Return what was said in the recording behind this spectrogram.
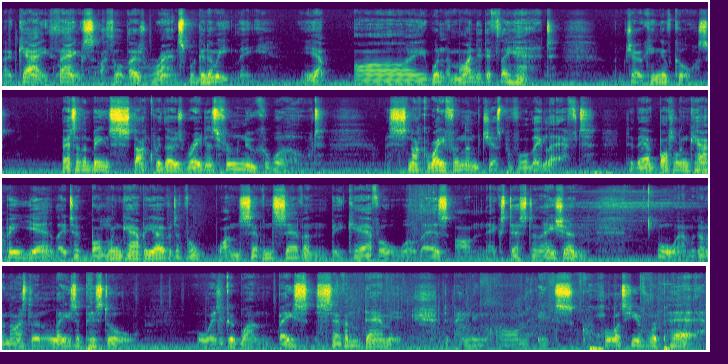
Okay, thanks. I thought those rats were going to eat me. Yep, I wouldn't have minded if they had. I'm joking, of course. Better than being stuck with those raiders from Nuka World. Snuck away from them just before they left. Did they have Bottle and Cappy? Yeah, they took Bottle and Cappy over to Vault 177. Be careful. Well, there's our next destination. Oh, and we got a nice little laser pistol. Always a good one. Base 7 damage, depending on its quality of repair.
